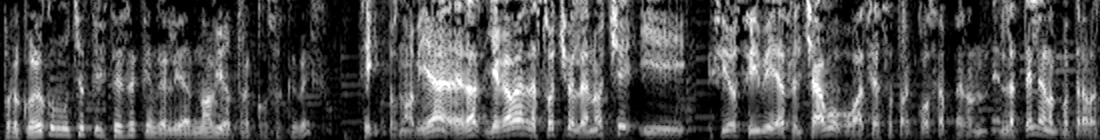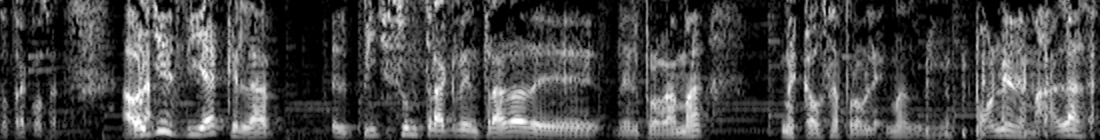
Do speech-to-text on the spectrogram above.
Pero recuerdo con mucha tristeza que en realidad no había otra cosa que ver. Sí, pues no había, era, llegaba a las 8 de la noche y sí o sí veías el chavo o hacías otra cosa, pero en la tele no encontrabas otra cosa. Ahora, Hoy es día que la, el pinche soundtrack de entrada de, del programa me causa problemas, güey. Me pone de malas.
